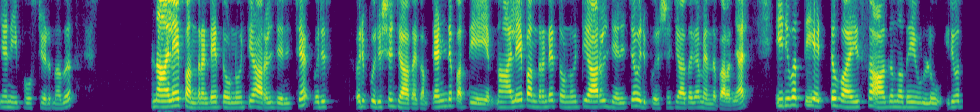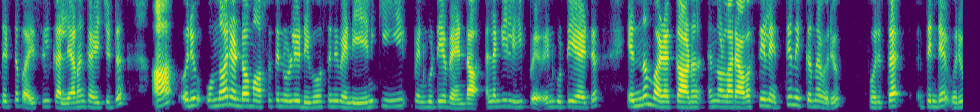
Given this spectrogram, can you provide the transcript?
ഞാൻ ഈ പോസ്റ്റ് ഇടുന്നത്. നാല് പന്ത്രണ്ട് തൊണ്ണൂറ്റി ആറിൽ ജനിച്ച് ഒരു ഒരു പുരുഷ ജാതകം രണ്ട് പത്ത് എ എം. നാല് പന്ത്രണ്ട് തൊണ്ണൂറ്റി ആറിൽ ജനിച്ച ഒരു പുരുഷ ജാതകം എന്ന് പറഞ്ഞാൽ ഇരുപത്തിയെട്ട് വയസ്സാകുന്നതേ ഉള്ളൂ. ഇരുപത്തെട്ട് വയസ്സിൽ കല്യാണം കഴിച്ചിട്ട് ആ ഒരു ഒന്നോ രണ്ടോ മാസത്തിനുള്ളിൽ ഡിവോഴ്സിന് വേണ്ടി എനിക്ക് ഈ പെൺകുട്ടിയെ വേണ്ട അല്ലെങ്കിൽ ഈ പെൺകുട്ടിയായിട്ട് എന്നും വഴക്കാണ് എന്നുള്ള ഒരവസ്ഥയിൽ എത്തി നിൽക്കുന്ന ഒരു പൊരുത്തത്തിന്റെ ഒരു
